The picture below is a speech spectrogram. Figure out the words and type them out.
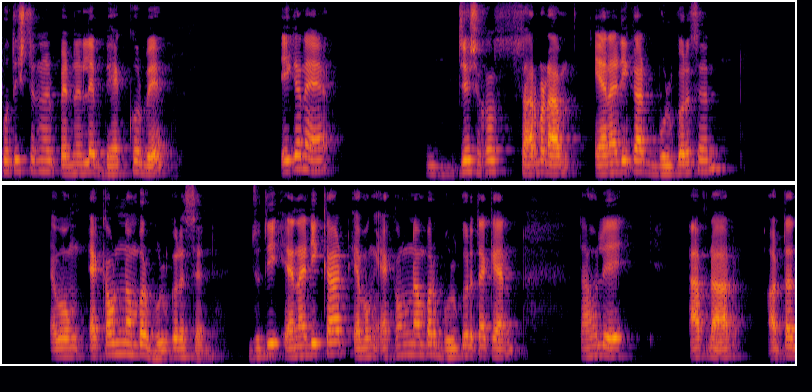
প্রতিষ্ঠানের প্যানেলে ব্যাক করবে, এখানে যে সকল স্যার ম্যাডাম এনআইডি কার্ড ভুল করেছেন এবং অ্যাকাউন্ট নাম্বার ভুল করেছেন। যদি এনআইডি কার্ড এবং অ্যাকাউন্ট নাম্বার ভুল করে থাকেন, তাহলে আপনার, অর্থাৎ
